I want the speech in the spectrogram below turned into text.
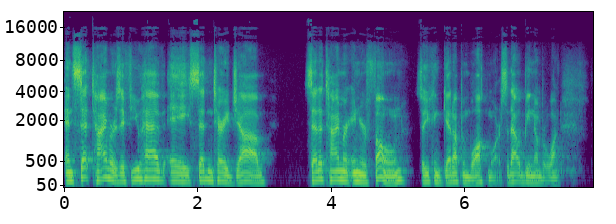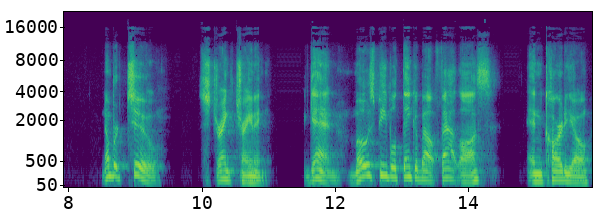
and set timers. If you have a sedentary job, set a timer in your phone so you can get up and walk more. So that would be number one. Number two, strength training. Again, most people think about fat loss and cardio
